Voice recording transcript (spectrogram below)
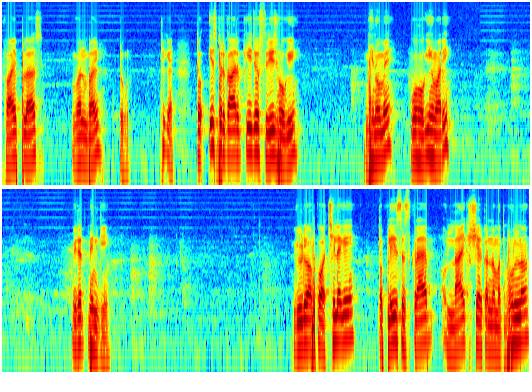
five plus one by two. ठीक है? तो इस प्रकार की जो सीरीज़ होगी, भिन्नों में, वो होगी हमारी विदत भिन्न की। वीडियो आपको अच्छी लगे तो प्लीज़ सब्सक्राइब और लाइक शेयर करना मत भूलना।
